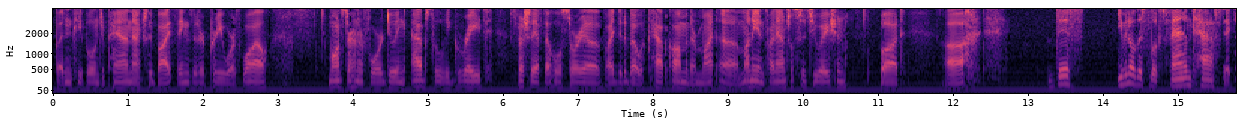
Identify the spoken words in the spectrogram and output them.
but in people in Japan actually buy things that are pretty worthwhile. Monster Hunter 4 doing absolutely great, especially after that whole story of I did about with Capcom and their uh, money and financial situation. But uh, this even though this looks fantastic,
